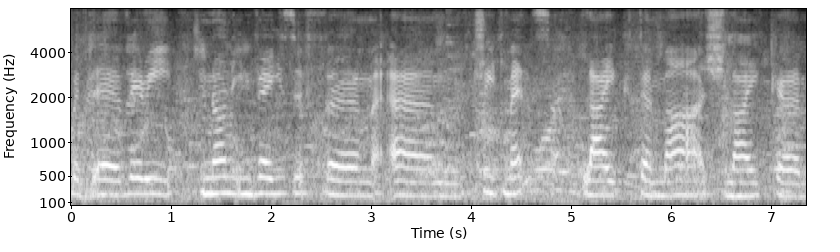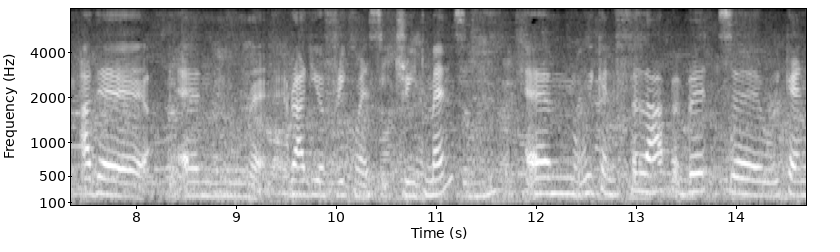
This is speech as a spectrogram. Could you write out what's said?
with uh, very non-invasive um, um, treatments like thermage, like um, other um, radio frequency treatments. Um, we can fill up a bit, uh, we can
